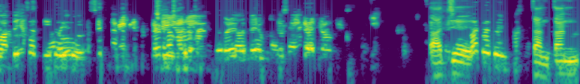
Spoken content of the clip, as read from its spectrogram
ਦੁਆਬੇ ਦੀ ਤੋਂ ਸਿੱਖ ਅੱਜ ਧੰਨ ਧੰਨ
